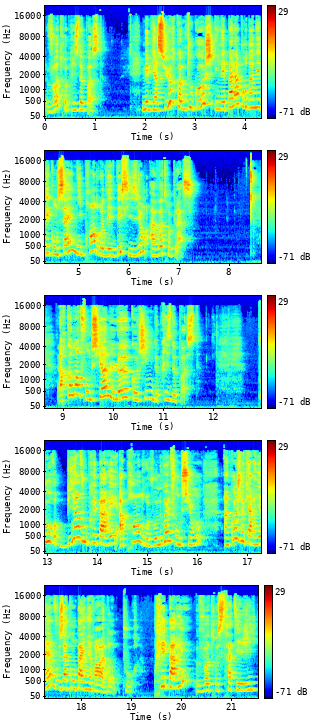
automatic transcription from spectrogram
votre prise de poste. Mais bien sûr, comme tout coach, il n'est pas là pour donner des conseils ni prendre des décisions à votre place. Alors comment fonctionne le coaching de prise de poste? Pour bien vous préparer à prendre vos nouvelles fonctions, un coach de carrière vous accompagnera donc pour préparer votre stratégie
